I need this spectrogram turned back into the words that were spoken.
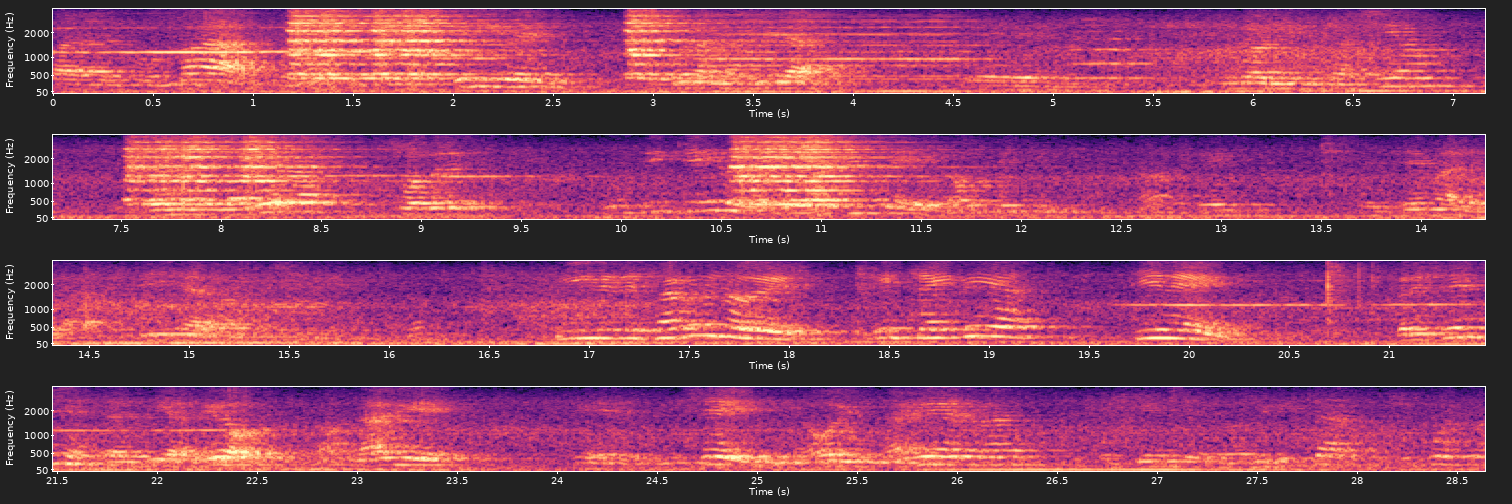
para el combate, describen de alguna manera eh, una orientación sobre un criterio realmente objetivo, ¿no? que es el tema de la línea de abastecimiento. ¿no? Y el desarrollo de esta idea tiene presencia hasta el día de hoy. ¿no? Nadie que diseñe hoy una guerra, que piense en lo militar, por supuesto,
